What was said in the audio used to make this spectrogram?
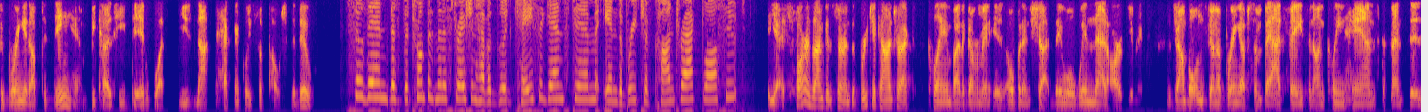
to bring it up to ding him because he did what he's not technically supposed to do. So then, does the Trump administration have a good case against him in the breach of contract lawsuit? Yeah, as far as I'm concerned, the breach of contract claim by the government is open and shut. They will win that argument. John Bolton's going to bring up some bad faith and unclean hands defenses.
